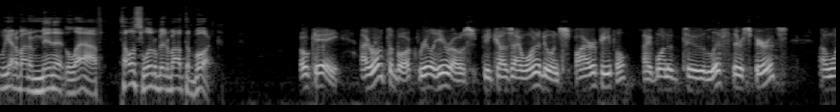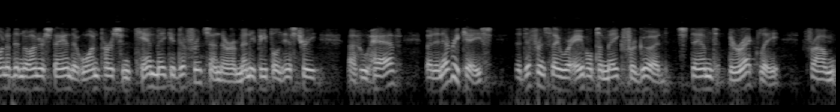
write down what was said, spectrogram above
We got about a minute left. Tell us a little bit about the book. Okay. I wrote the book, Real Heroes, because I wanted to inspire people. I wanted to lift their spirits. I wanted them to understand that one person can make a difference, and there are many people in history uh, who have. But in every case, the difference they were able to make for good stemmed directly from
